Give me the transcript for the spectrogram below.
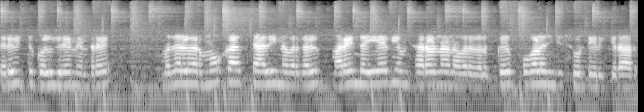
தெரிவித்துக் கொள்கிறேன் என்று முதல்வர் மு க ஸ்டாலின் அவர்கள் மறைந்த ஏவிஎம் சரவணன் அவர்களுக்கு புகழஞ்சி சூட்டியிருக்கிறார்.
